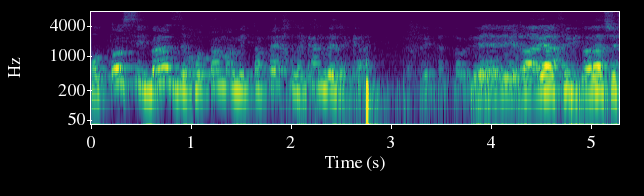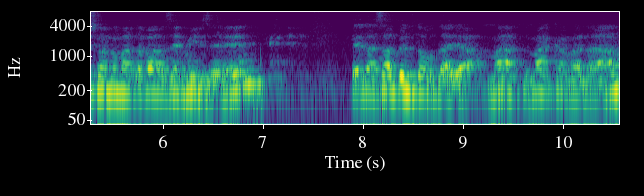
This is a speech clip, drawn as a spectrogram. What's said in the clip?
אותו סיבה, זה חותם המתהפך לכאן ולכאן. וראיה הכי גדולה שיש לנו מהדבר הזה, מי זה? אלעזר בן דורדיה. מה, מה הכוונה?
